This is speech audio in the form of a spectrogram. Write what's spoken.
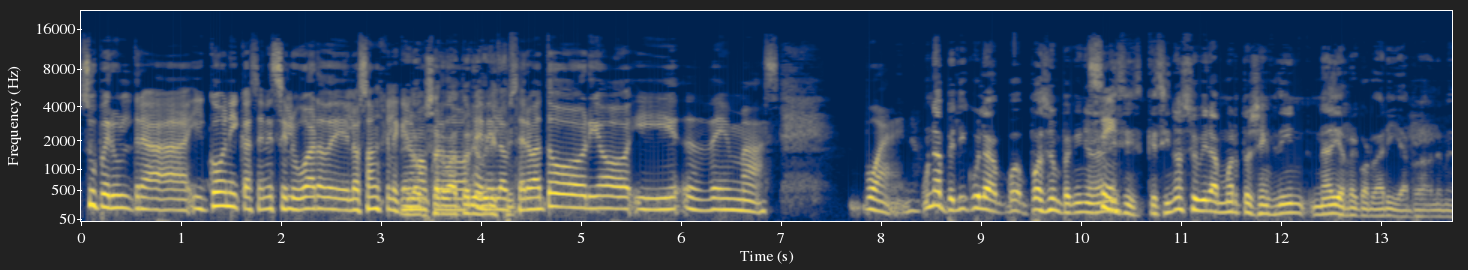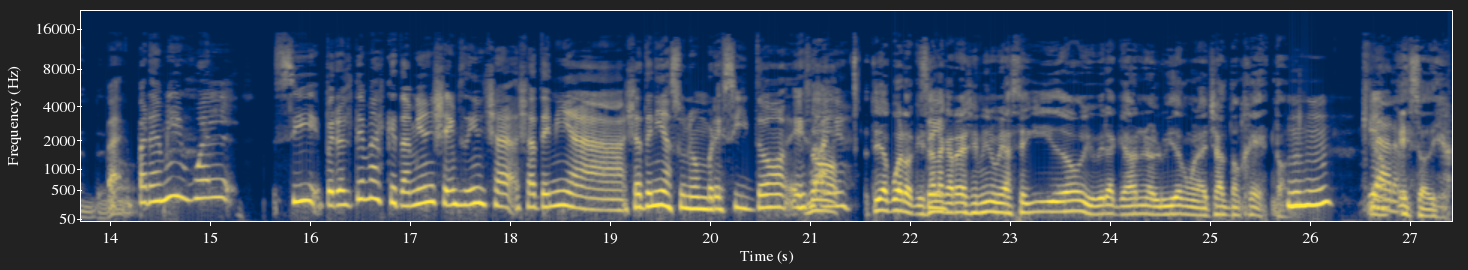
súper ultra icónicas en ese lugar de Los Ángeles que El no me acuerdo, en el observatorio y demás. Bueno. Una película, pu- puedo hacer un pequeño Sí. análisis, que si no se hubiera muerto James Dean, nadie recordaría probablemente. ¿no? Pa- para mí igual sí, pero el tema es que también James Dean ya, ya tenía ya tenía su nombrecito. Es No, alguien- estoy de acuerdo, quizás Sí. la carrera de James Dean hubiera seguido y hubiera quedado en el olvido como la de Charlton Heston. Ujú, claro. Eso digo.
